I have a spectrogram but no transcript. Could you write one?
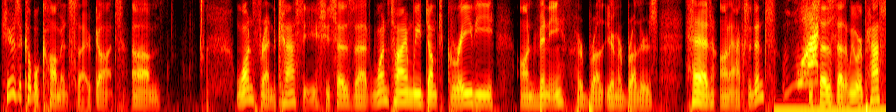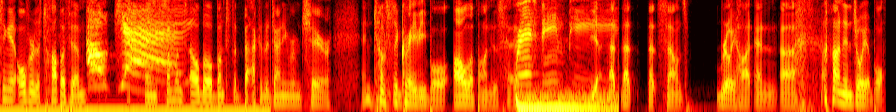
here's a couple comments that I've got. Um, one friend, Cassie, she says that one time we dumped gravy on Vinny, her bro- younger brother's head on accident. What? She says that we were passing it over the top of him, Okay. and someone's elbow bumped the back of the dining room chair and dumped the gravy bowl all up on his head. Rest in peace. Yeah, that that that sounds really hot and uh, unenjoyable.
